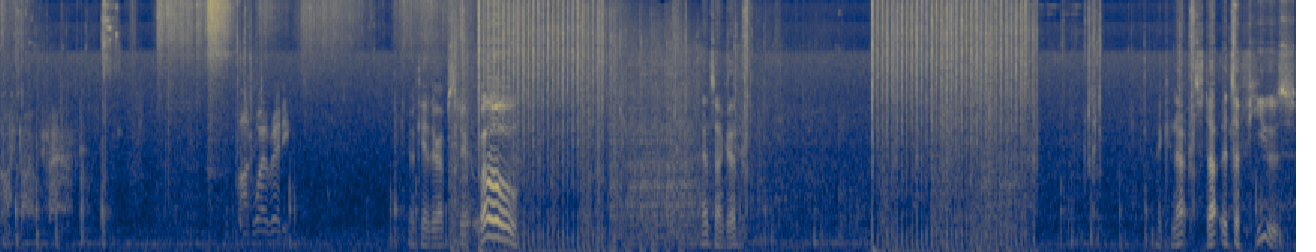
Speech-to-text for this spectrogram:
Hostiles found. Hardwire ready. Okay, they're upstairs. Whoa! That's not good. Cannot stop. It's a fuse.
